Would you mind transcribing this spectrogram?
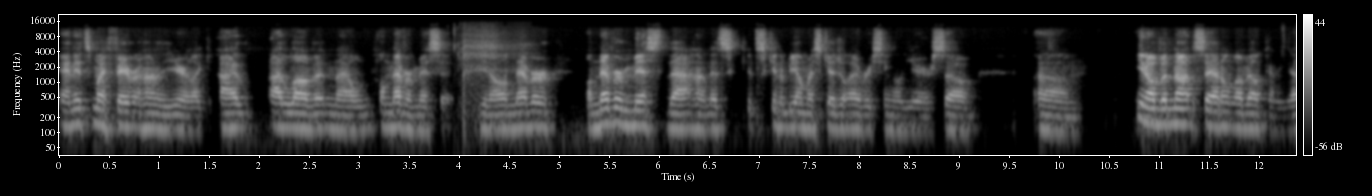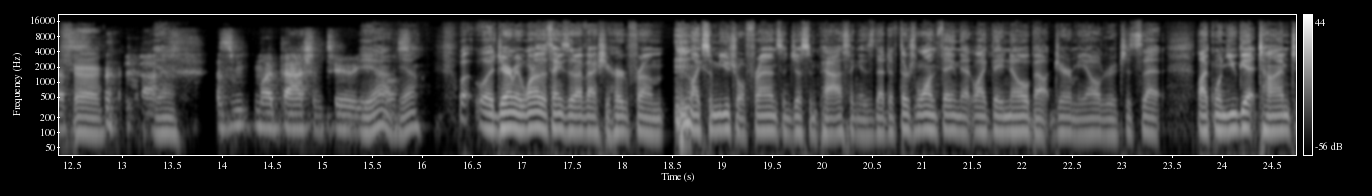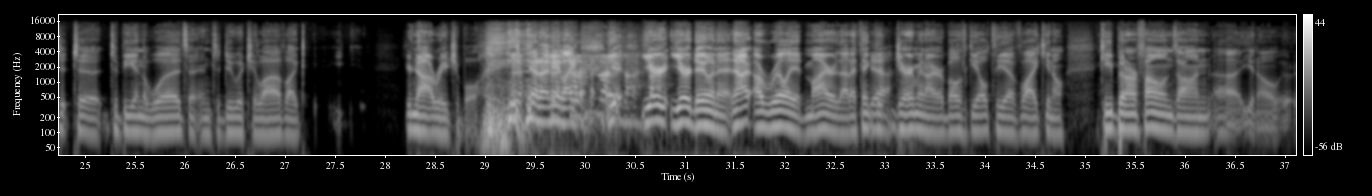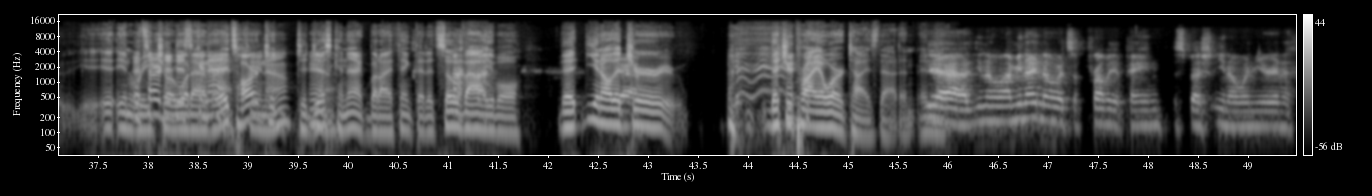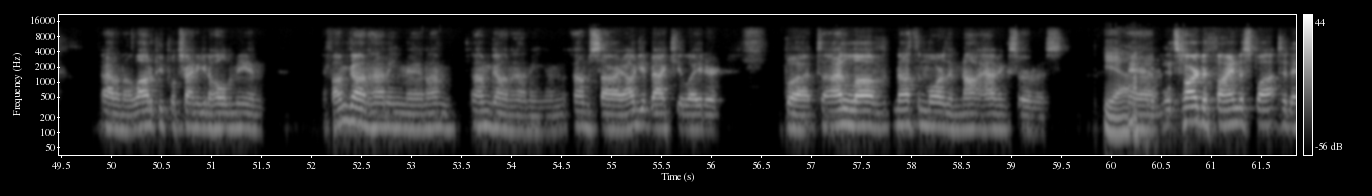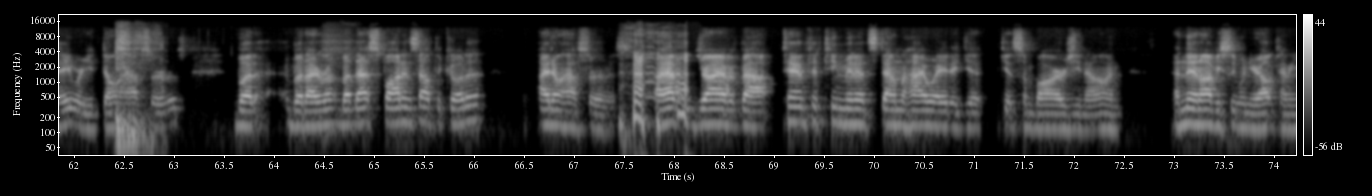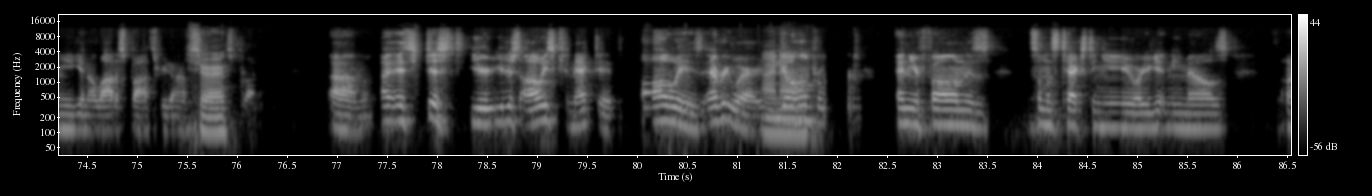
and it's my favorite hunt of the year. Like I, I love it, and I'll, I'll never miss it. You know, I'll never, I'll never miss that hunt. It's, it's going to be on my schedule every single year. So, um, you know, but not to say I don't love elk hunting. That's Sure. Yeah. that's my passion too. Yeah, know? yeah. Well, well, Jeremy, one of the things that I've actually heard from like some mutual friends and just in passing is that if there's one thing that like they know about Jeremy Eldridge, it's that like when you get time to to to be in the woods and, and to do what you love, like you're not reachable. you know what I mean? Like you- you're you're doing it, and I, I really admire that. I think Yeah. that Jeremy and I are both guilty of like you know keeping our phones on, uh, you know, in It's reach or whatever. It's hard you to know? to Yeah. disconnect, but I think that it's so valuable that you know that Yeah. you're that you prioritize that and, and yeah you know i mean i know it's a, probably a pain especially you know when you're in a i don't know a lot of people trying to get a hold of me and if i'm gone hunting man i'm i'm gone hunting and i'm sorry i'll get back to you later but i love nothing more than not having service. Yeah. and it's hard to find a spot today where you don't have service but but i run but that spot in south dakota i don't have service. I have to drive about 10 15 minutes down the highway to get get some bars you know and and then obviously when you're elk hunting you get in a lot of spots where you don't have Sure. service but um it's just you're you're just always connected always everywhere. You go home from work and your phone is someone's texting you or you're getting emails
